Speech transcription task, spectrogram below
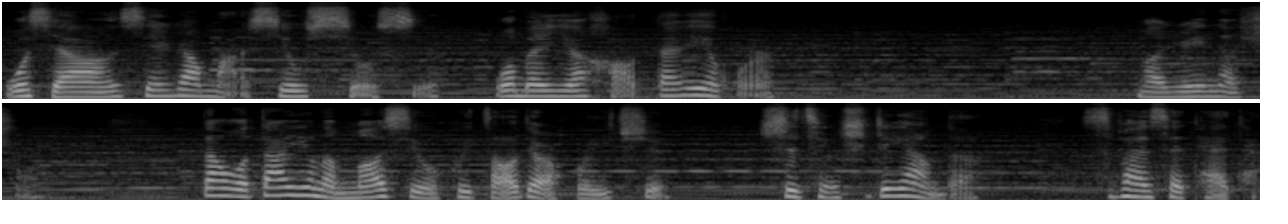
我想先让马休息休息。我们也好待一会儿。Marina 说：“但我答应了 m a r c 会早点回去。事情是这样的，斯潘塞太太，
